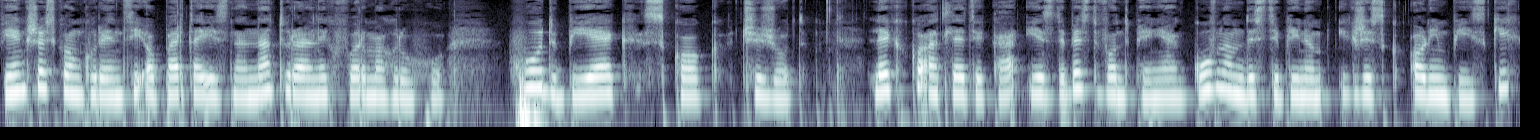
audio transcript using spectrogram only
Większość konkurencji oparta jest na naturalnych formach ruchu: chód, bieg, skok czy rzut. Lekkoatletyka jest bez wątpienia główną dyscypliną Igrzysk Olimpijskich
